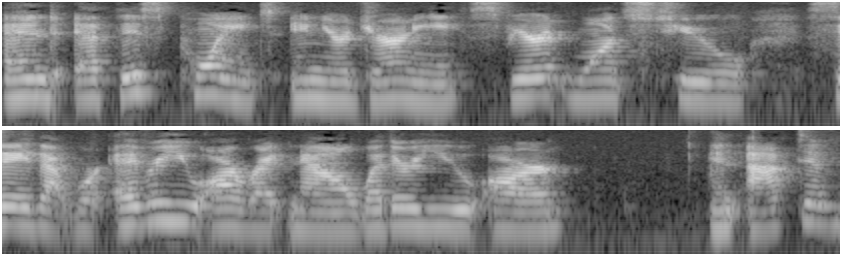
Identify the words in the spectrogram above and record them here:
And at this point in your journey, Spirit wants to say that wherever you are right now, whether you are in active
